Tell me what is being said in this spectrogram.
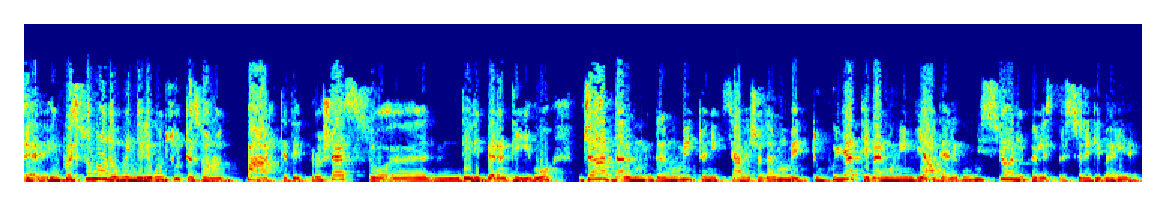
Eh, in questo modo quindi le consulte sono parte del processo eh, deliberativo già dal, dal, momento iniziale, cioè dal momento in cui gli atti vengono inviati alle commissioni per l'espressione di parere.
